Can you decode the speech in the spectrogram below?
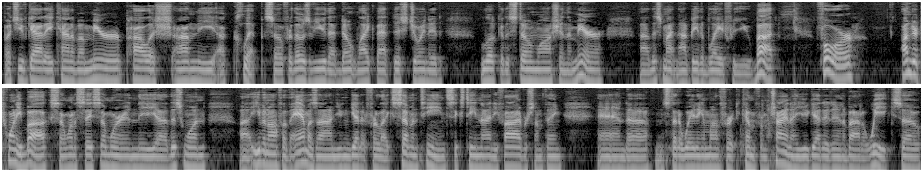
but you've got a kind of a mirror polish on the uh, clip. So for those of you that don't like that disjointed look of the stonewash in the mirror, uh, this might not be the blade for you. But for under 20 bucks. I want to say somewhere in the uh, this one, uh, even off of Amazon, you can get it for like 17, 16.95 or something. And uh, instead of waiting a month for it to come from China, you get it in about a week. So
